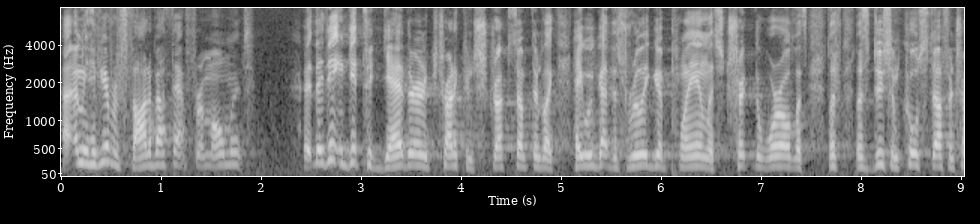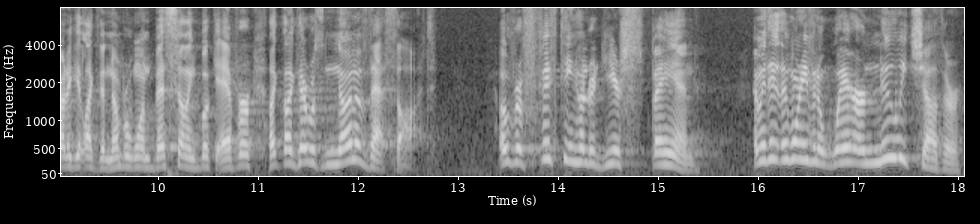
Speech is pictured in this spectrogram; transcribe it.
I mean, have you ever thought about that for a moment? They didn't get together and try to construct something like, hey, we've got this really good plan. Let's trick the world. Let's, let's, let's do some cool stuff and try to get like the number one best selling book ever. Like, like there was none of that thought. Over a 1,500 year span. I mean, they, they weren't even aware or knew each other.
